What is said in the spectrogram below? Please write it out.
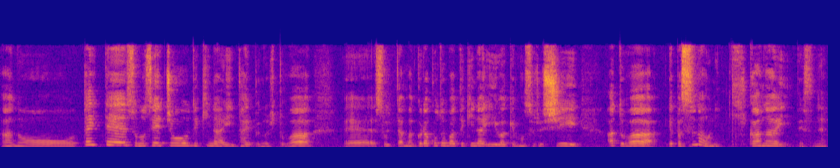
あのー、大抵その成長できないタイプの人は、えー、そういった枕言葉的な言い訳もするしあとはやっぱ素直に聞かないですね。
